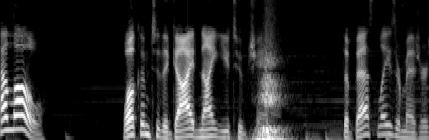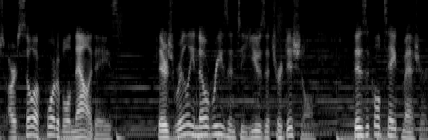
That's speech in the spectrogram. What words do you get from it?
Hello! Welcome to the GuideKnight YouTube channel. The best laser measures are so affordable nowadays, there's really no reason to use a traditional, physical tape measure.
